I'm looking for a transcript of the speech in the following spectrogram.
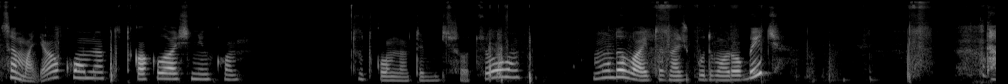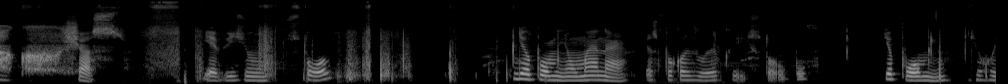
Це моя комната така класненька. Тут комната більше цього. Ну, давайте, значить, будемо робити. Так, Сейчас я візьму стол. Я помню, у мене. Зараз покажу, який стол був. Я помню його.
